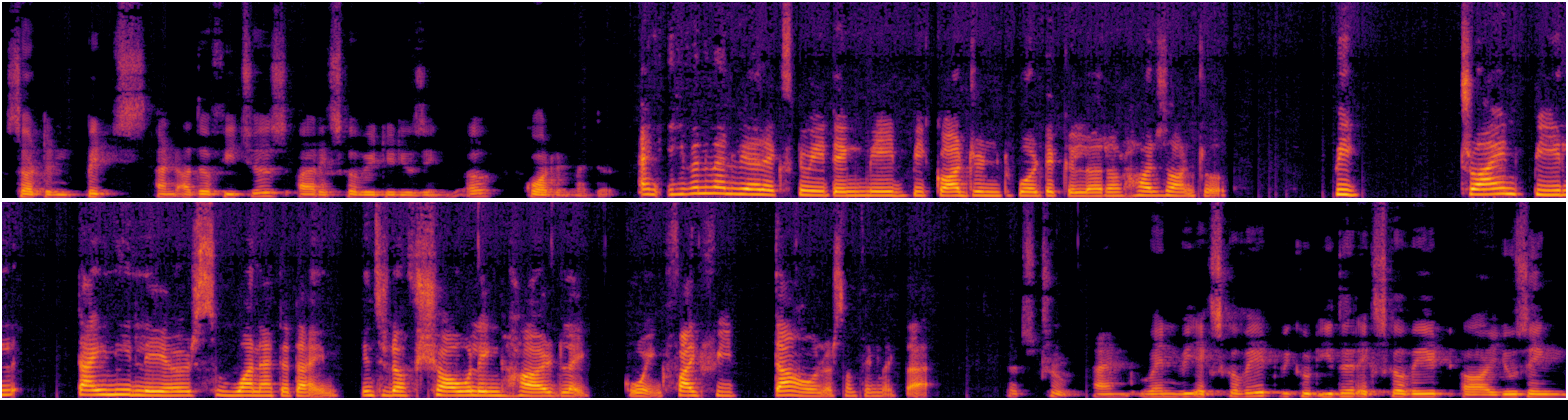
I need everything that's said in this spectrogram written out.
certain pits and other features are excavated using a quadrant method. And even when we are excavating, may it be quadrant, vertical, or horizontal, we try and peel tiny layers one at a time instead of shoveling hard, like going five feet down or something like that. That's true. And when we excavate, we could either excavate uh, using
